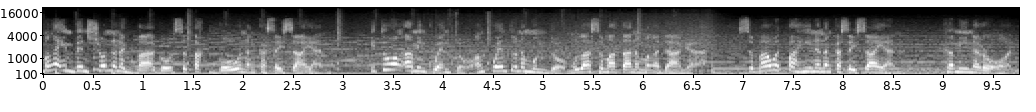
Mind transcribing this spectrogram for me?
Mga imbensyon na nagbago sa takbo ng kasaysayan. Ito ang aming kwento, ang kwento ng mundo mula sa mata ng mga daga. Sa bawat pahina ng kasaysayan, kami naroon.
